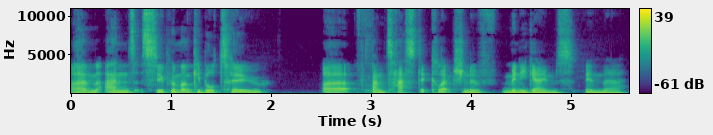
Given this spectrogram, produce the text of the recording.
Um, and Super Monkey Ball 2 a fantastic collection of mini games in there.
